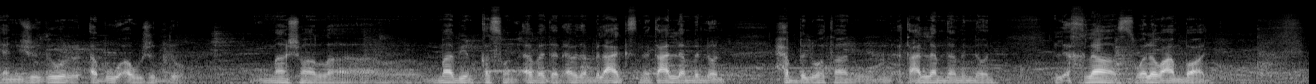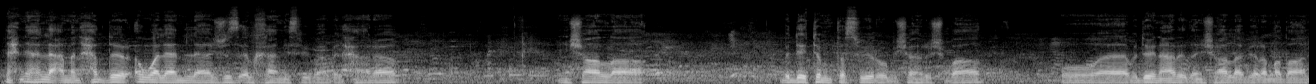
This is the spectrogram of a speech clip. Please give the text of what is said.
يعني جذور أبوه أو جده. ما شاء الله ما بينقصهم أبدا أبدا. بالعكس نتعلم منهم حب الوطن وتعلمنا منهم الإخلاص ولو عن بعد. نحن هلا عم نحضر اولا للجزء الخامس بباب الحارة. إن شاء الله بده يتم تصويره بشهر شباط وبده ينعرض إن شاء الله برمضان.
